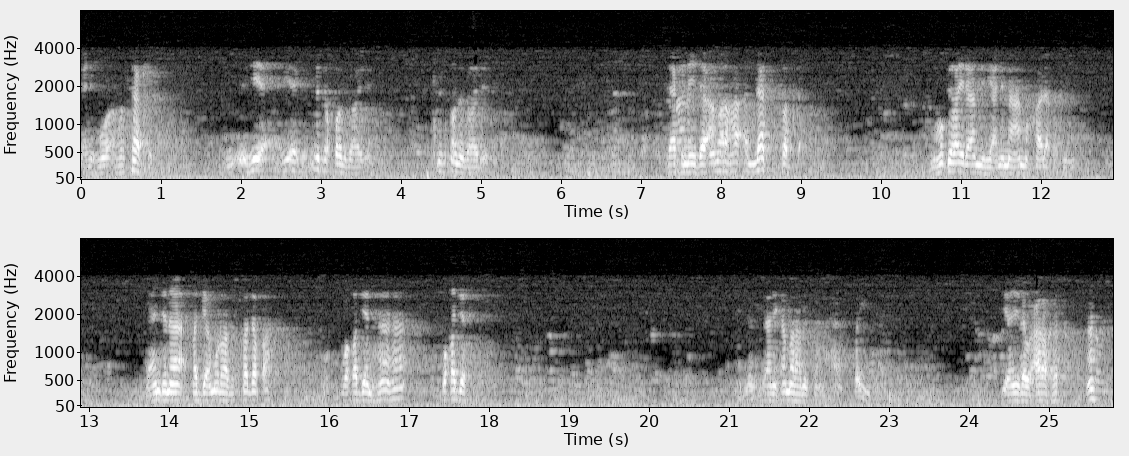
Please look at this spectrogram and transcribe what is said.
يعني هو هو ساكت. هي هي مثل قول بغير مثل قول بغير لكن إذا أمرها أن لا تتصدق وهو بغير أمره يعني مع مخالفته. عندنا قد يأمرها بالصدقة وقد ينهاها وقد يسكت. يعني أمرها بالصدقة. طيب. يعني لو عرفت ها؟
